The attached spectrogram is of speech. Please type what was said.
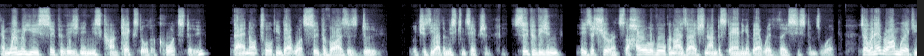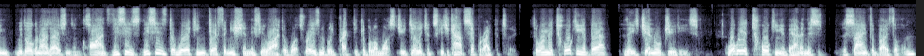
And when we use supervision in this context, or the courts do, they are not talking about what supervisors do, which is the other misconception. Supervision is assurance, the whole of organisation understanding about whether these systems work. So whenever I'm working with organisations and clients, this is this is the working definition, if you like, of what's reasonably practicable and what's due diligence, because you can't separate the two. So when we're talking about these general duties, what we are talking about, and this is the same for both of them,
